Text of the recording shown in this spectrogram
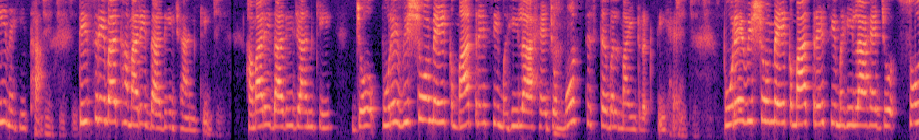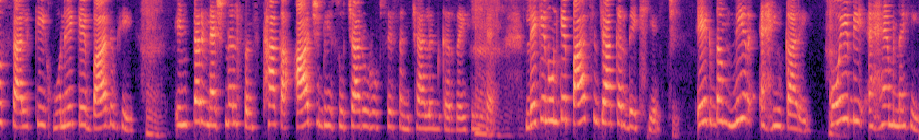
ही नहीं था। जी, जी, जी, तीसरी बात हमारी दादी जान की। जी, हमारी दादी जान की जो पूरे विश्व में एकमात्र ऐसी महिला है जो। मोस्ट स्टेबल माइंड रखती है। जी, जी, जी, जी, पूरे विश्व में एकमात्र ऐसी महिला है जो 100 साल की होने के बाद भी इंटरनेशनल संस्था का आज भी सुचारू रूप से संचालन कर रही हम्म, है लेकिन उनके पास जाकर देखिए। एकदम निरअहंकारी कोई भी अहम नहीं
